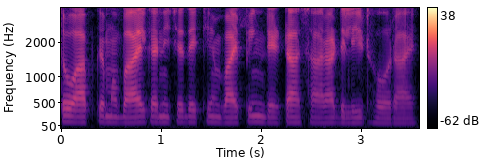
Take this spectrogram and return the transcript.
तो आपके मोबाइल का नीचे देखें, वाइपिंग डेटा सारा डिलीट हो रहा है।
